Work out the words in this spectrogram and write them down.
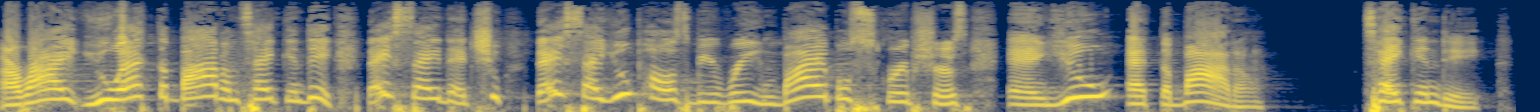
All right, you at the bottom taking dick. They say that you, they say you supposed to be reading Bible scriptures and you at the bottom taking dick.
